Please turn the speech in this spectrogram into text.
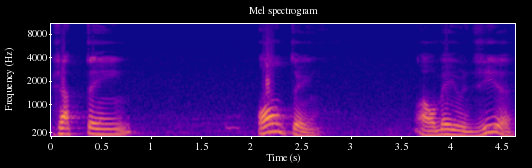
já tem ontem ao meio-dia,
